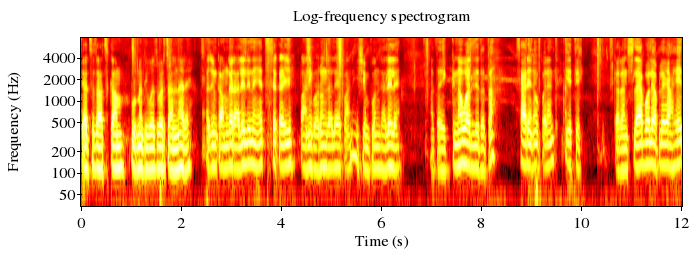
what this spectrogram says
त्याचंच आज काम पूर्ण दिवसभर चालणार आहे. अजून कामगार आलेले नाही आहेत सकाळी पाणी भरून झालं आहे पाणी शिंपून झालेलं आहे आता एक नऊ वाजलेत आता. साडेनऊपर्यंत येतील. कारण स्लॅबवाले आपले आहेत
